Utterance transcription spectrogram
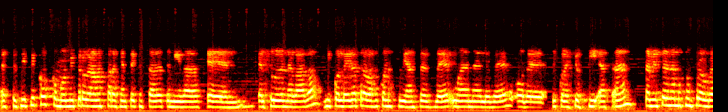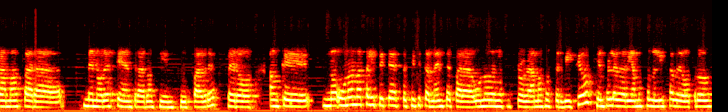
específicos, como mi programa es para gente que está detenida en el sur de Nevada. Mi colega trabaja con estudiantes de UNLV o del colegio CSN. También tenemos un programa para menores que entraron sin sus padres, pero aunque no, uno no califique específicamente para uno de nuestros programas o servicios, siempre le daríamos una lista de otros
